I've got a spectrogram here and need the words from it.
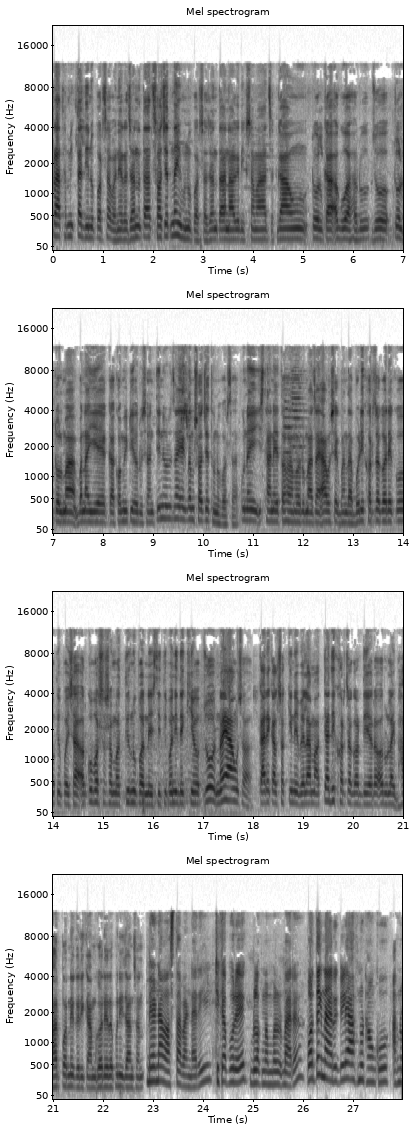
प्राथमिकता दिनुपर्छ भनेर जनता सचेत नै हुनुपर्छ। जनता नागरिक समाज गाउँ टोलका अगुवाहरू जो टोल टोलमा बनाइएका कमिटीहरू छन् तिनीहरू चाहिँ एकदम सचेत हुनुपर्छ। कुनै स्थानीय तहहरूमा चाहिँ आवश्यक भन्दा बढी खर्च गरेको त्यो पैसा अर्को वर्षसम्म तिर्नुपर्ने स्थिति पनि देखियो। जो नयाँ आउँछ कार्यकाल सकिने बेलामा अत्याधिक खर्च गरिदिएर अरूलाई भार पर्ने गरी काम गरेर पनि जान्छन्। मेरो नाम हस्ता भण्डारी। टिकापुर एक ब्लक नम्बर बाह्र। प्रत्येक नागरिकले आफ्नो ठाउँको आफ्नो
